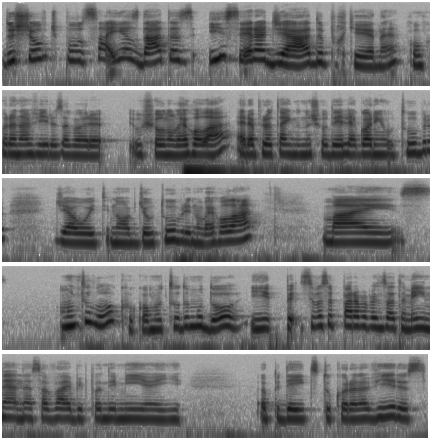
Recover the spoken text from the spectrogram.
do show, tipo, sair as datas e ser adiado, porque, né, com o coronavírus agora o show não vai rolar. Era pra eu estar indo no show dele agora em outubro, dia 8 e 9 de outubro, e não vai rolar. Mas. Muito louco como tudo mudou. E se você parar pra pensar também, né, nessa vibe pandemia e updates do coronavírus.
